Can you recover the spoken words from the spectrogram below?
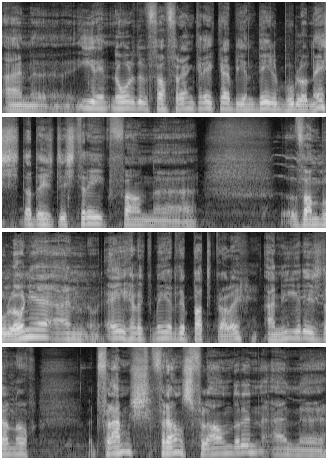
En uh, hier in het noorden van Frankrijk heb je een deel Boulonnais. Dat is de streek van, uh, van Boulogne en eigenlijk meer de Pas-de-Calais. En hier is dan nog het Vlaams, Frans-Vlaanderen en uh,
